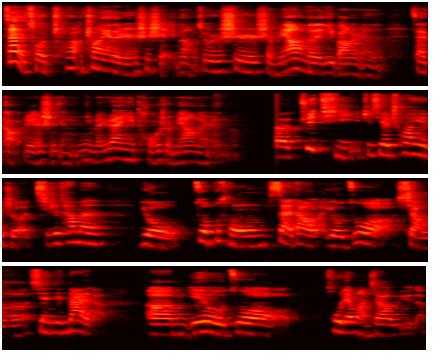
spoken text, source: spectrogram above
在做创创业的人是谁呢？就是是什么样的一帮人在搞这些事情？你们愿意投什么样的人呢？呃，具体这些创业者其实他们有做不同赛道了，有做小额现金贷的，嗯，也有做互联网教育的，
